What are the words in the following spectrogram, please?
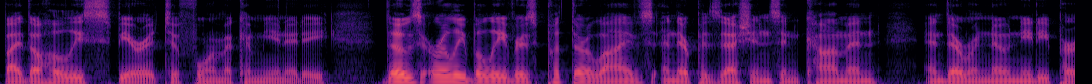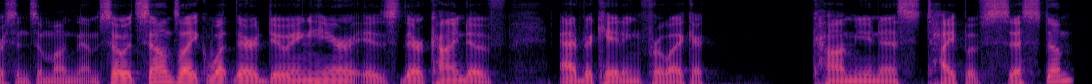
by the Holy Spirit to form a community. Those early believers put their lives and their possessions in common and there were no needy persons among them. So it sounds like what they're doing here is they're kind of advocating for like a communist type of system.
